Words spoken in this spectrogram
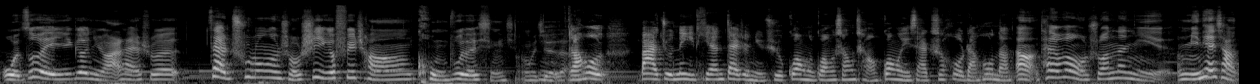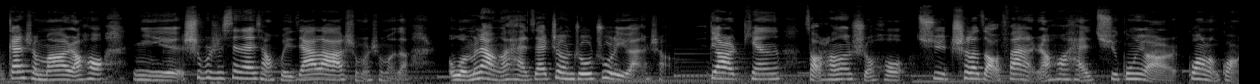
我作为一个女儿来说，在初中的时候是一个非常恐怖的形象，我觉得。然后爸就那一天带着你去逛了逛商场，逛了一下之后，然后呢？嗯，他就问我说：“那你明天想干什么？然后你是不是现在想回家啦？什么什么的？”我们两个还在郑州住了一晚上，第二天早上的时候去吃了早饭，然后还去公园逛了逛，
